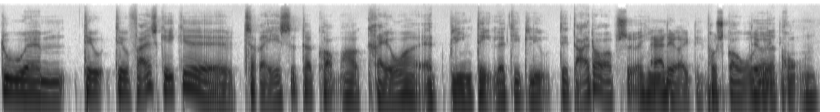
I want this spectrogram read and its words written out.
du, øhm, det, er jo, det er jo faktisk ikke øh, Therese, der kommer og kræver at blive en del af dit liv. Det er dig, der opsøger hende Ja, det er rigtigt. på Det er Skovriderkronen.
